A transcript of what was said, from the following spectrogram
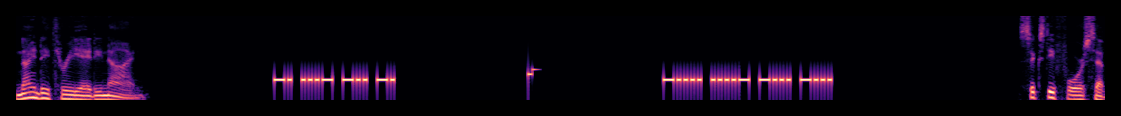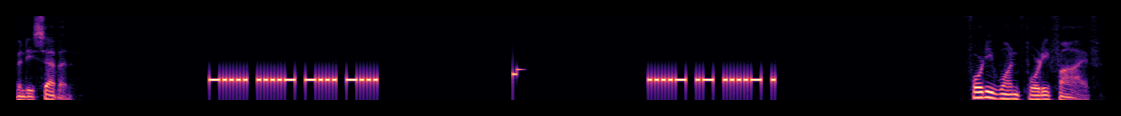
9389. 6477. Forty-one forty-five.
